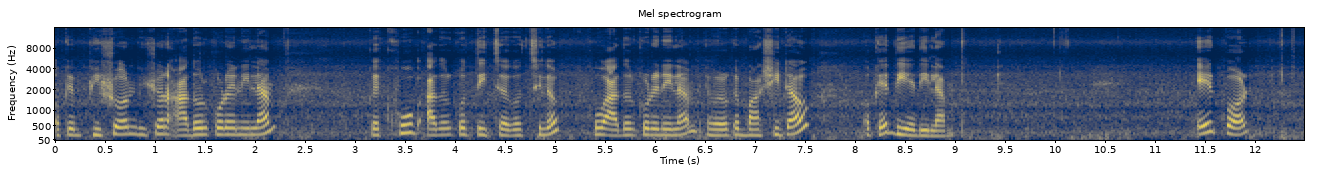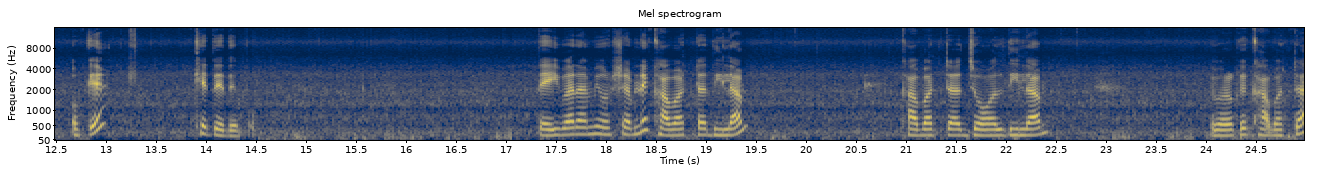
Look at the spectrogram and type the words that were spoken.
ওকে ভীষণ ভীষণ আদর করে নিলাম। ওকে খুব আদর করতে ইচ্ছা করছিল। খুব আদর করে নিলাম। এবার ওকে বাঁশিটাও ওকে দিয়ে দিলাম। এরপর ওকে খেতে দেব। তো এইবার আমি ওর সামনে খাবারটা দিলাম। খাবারটা জল দিলাম। এবার ওকে খাবারটা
